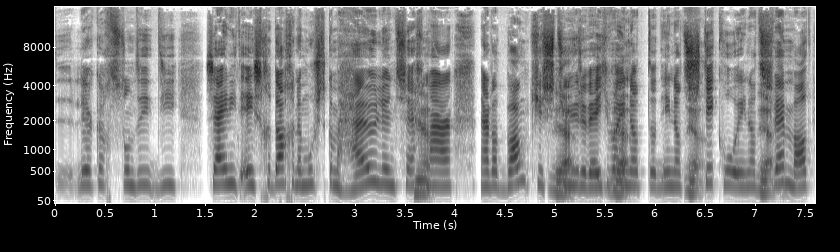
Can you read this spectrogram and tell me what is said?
de leerkracht stond, die, die zei niet eens gedag. En dan moest ik hem huilend, zeg Ja. maar, naar dat bankje sturen. Weet je wel, in dat, dat, in dat stikhol, in dat zwembad.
